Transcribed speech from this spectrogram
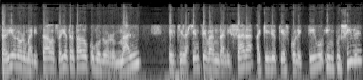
se había normalizado, se había tratado como normal el que la gente vandalizara aquello que es colectivo, inclusive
